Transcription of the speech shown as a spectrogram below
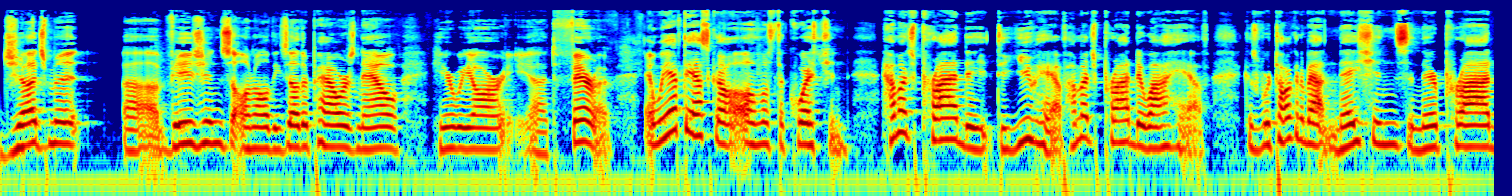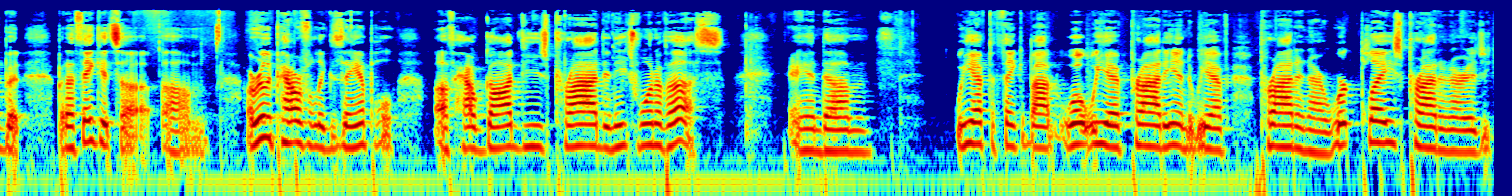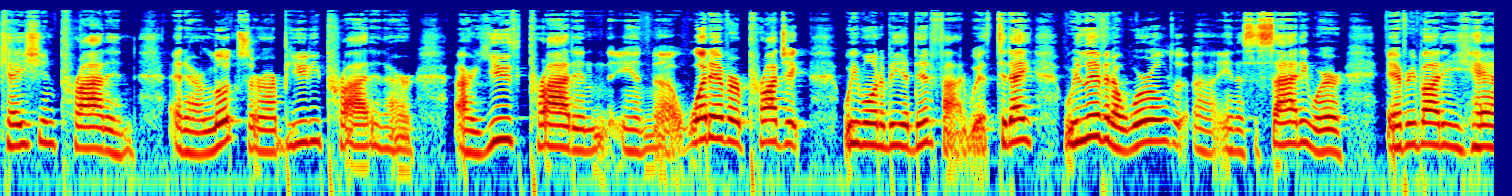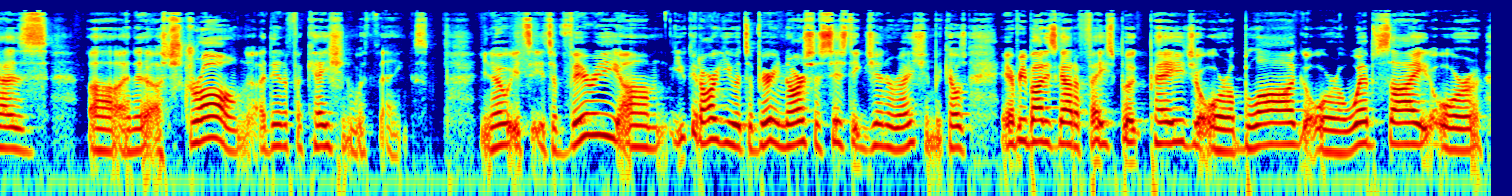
judgment uh, visions on all these other powers. Now, here we are uh, to Pharaoh. And we have to ask almost a question how much pride do, do you have? How much pride do I have? Because we're talking about nations and their pride, but, but I think it's a, um, a really powerful example of how God views pride in each one of us. And um, we have to think about what we have pride in. Do we have pride in our workplace, pride in our education, pride in, in our looks or our beauty, pride in our our youth, pride in in uh, whatever project we want to be identified with. Today, we live in a world, uh, in a society where everybody has uh, an, a strong identification with things. You know, it's it's a very um, you could argue it's a very narcissistic generation because everybody's got a Facebook page or a blog or a website or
